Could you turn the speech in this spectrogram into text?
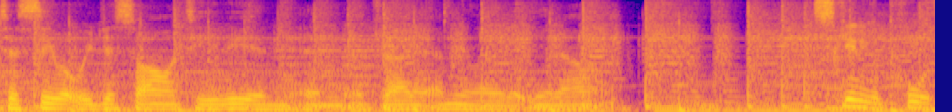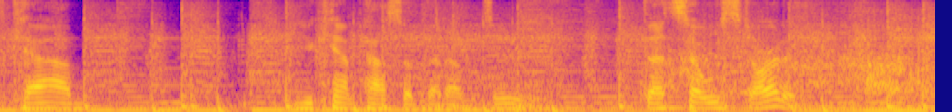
to see what we just saw on TV and, and, and try to emulate it, you know? Skating a pool with cab, you can't pass up that opportunity. That's how we started.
